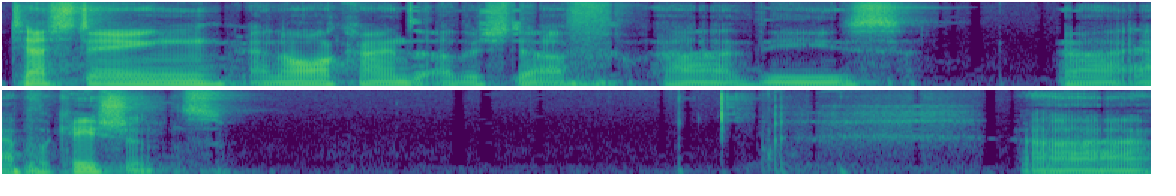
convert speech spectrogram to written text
testing, and all kinds of other stuff, uh, these uh, applications. Uh,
